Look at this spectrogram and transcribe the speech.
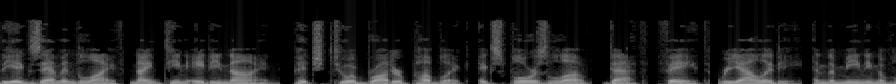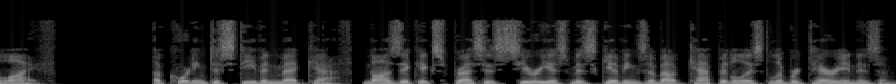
The Examined Life 1989, pitched to a broader public, explores love, death, faith, reality, and the meaning of life. According to Stephen Metcalf, Nozick expresses serious misgivings about capitalist libertarianism,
